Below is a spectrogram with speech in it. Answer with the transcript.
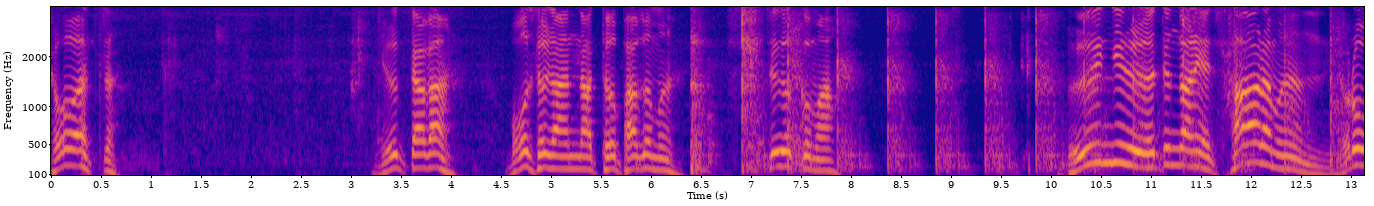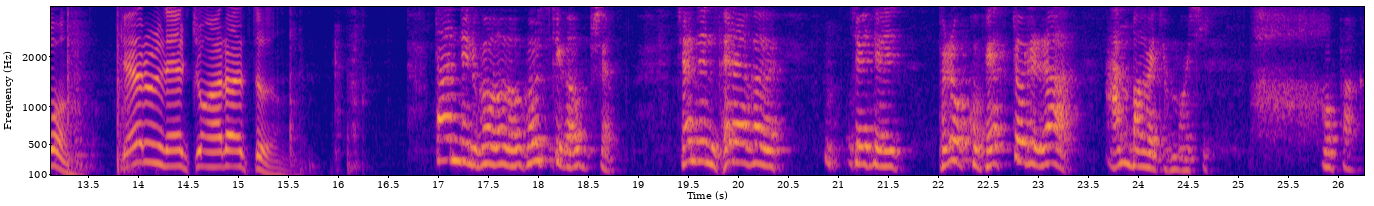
좋았어. 여기다가 못을 하나 더 박으면 썩었구만. 뭔 일을 어떤 간에 사람은 여러 깨를 낼 줄 알았어. 딴 데는 그, 그 어디가 없어. 저는 배라가 저저 부럽고 백돌이라 안 박아줘 못이 못 박아.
